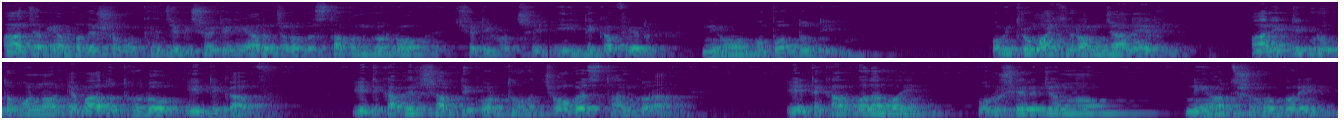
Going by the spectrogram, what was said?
আজ আমি আপনাদের সম্মুখে যে বিষয়টি নিয়ে আলোচনা উপস্থাপন করব, সেটি হচ্ছে ইতিকাফের নিয়ম ও পদ্ধতি। পবিত্র মাহে রমজানের আরেকটি গুরুত্বপূর্ণ এবাদত হলো ইতিকাফ। ইতিকাফের শাব্দিক অর্থ হচ্ছে অবস্থান করা। ইতিকাফ বলা হয় পুরুষের জন্য নিয়ত সহ করে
